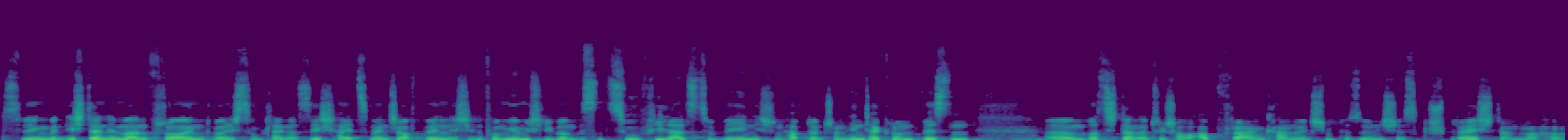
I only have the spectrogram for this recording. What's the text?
Deswegen bin ich dann immer ein Freund, weil ich so ein kleiner Sicherheitsmensch auch bin. Ich informiere mich lieber ein bisschen zu viel als zu wenig und habe dann schon Hintergrundwissen, mhm. ähm, was ich dann natürlich auch abfragen kann, wenn ich ein persönliches Gespräch dann mache.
